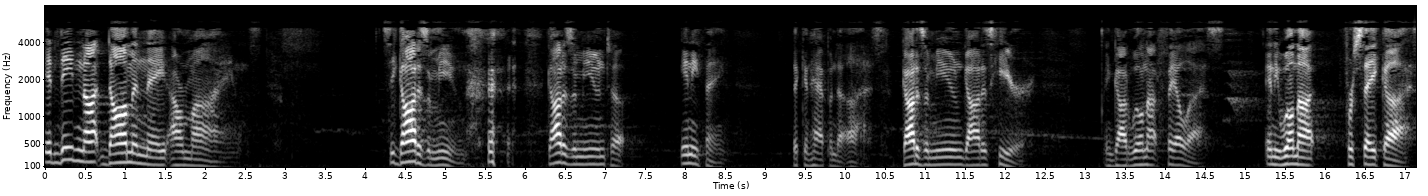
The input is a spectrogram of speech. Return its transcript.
it need not dominate our minds. See, God is immune. God is immune to anything that can happen to us. God is immune, God is here, and God will not fail us, and He will not forsake us.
